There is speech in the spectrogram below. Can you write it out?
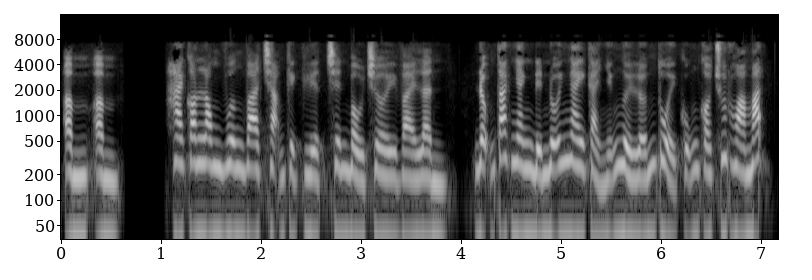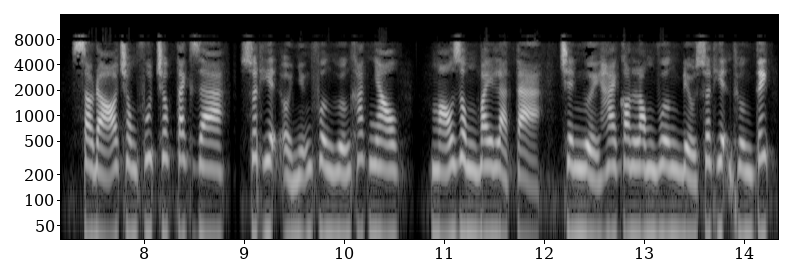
ầm ầm, hai con long vương va chạm kịch liệt trên bầu trời vài lần, động tác nhanh đến nỗi ngay cả những người lớn tuổi cũng có chút hoa mắt. Sau đó trong phút chốc tách ra, xuất hiện ở những phương hướng khác nhau, máu rồng bay là tả, trên người hai con long vương đều xuất hiện thương tích.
